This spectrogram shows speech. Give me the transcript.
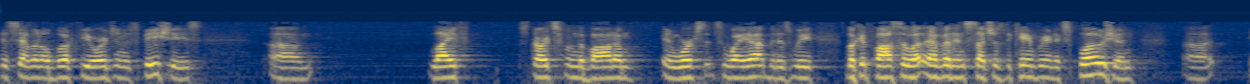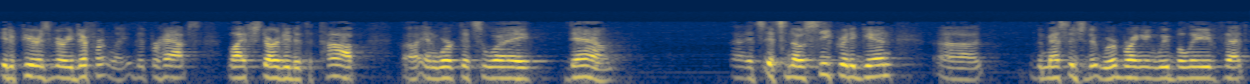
his seminal book, The Origin of Species, um, life starts from the bottom and works its way up. But as we look at fossil evidence such as the Cambrian explosion, uh, it appears very differently. That perhaps life started at the top uh, and worked its way down. Uh, it's, it's no secret, again, uh, the message that we're bringing. We believe that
